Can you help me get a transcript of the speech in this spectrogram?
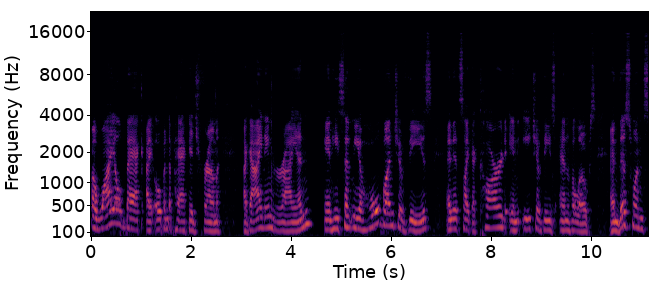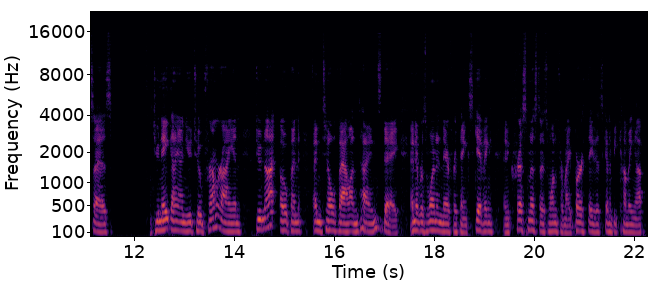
a while back I opened a package from a guy named Ryan and he sent me a whole bunch of these and it's like a card in each of these envelopes and this one says to Nate Guy on YouTube from Ryan, do not open until Valentine's Day. And there was one in there for Thanksgiving and Christmas. There's one for my birthday that's going to be coming up.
